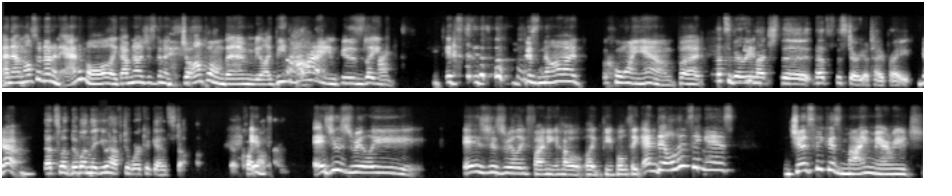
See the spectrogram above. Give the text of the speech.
and I'm also not an animal. Like I'm not just gonna jump on them and be like, be mine, because like Right. it's it's just not who I am. But that's very Yeah. much the that's the stereotype right yeah, that's what the one that you have to work against uh, quite It- often it's just really it's just really funny how like people think. And the other thing is, just because my marriage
